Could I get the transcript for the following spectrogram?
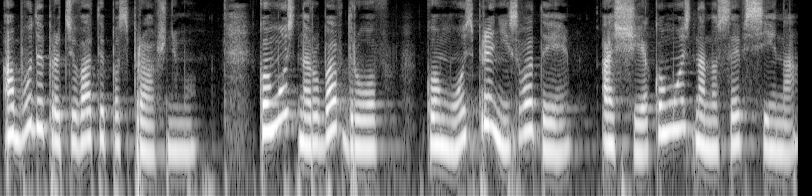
а буде працювати по-справжньому. Комусь нарубав дров, комусь приніс води, а ще комусь наносив сіна.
